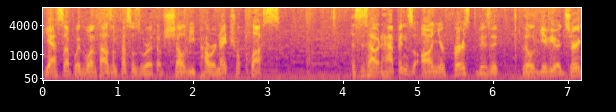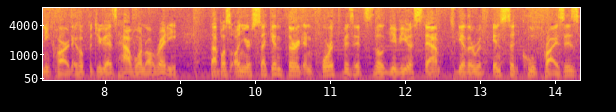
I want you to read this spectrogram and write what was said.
gas up with 1,000 pesos worth of Shell V-Power Nitro Plus. This is how it happens. On your first visit, they'll give you a journey card. I hope that you guys have one already. Tapos on your second, third, and fourth visits, they'll give you a stamp together with instant cool prizes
